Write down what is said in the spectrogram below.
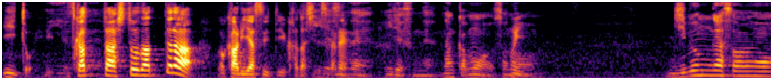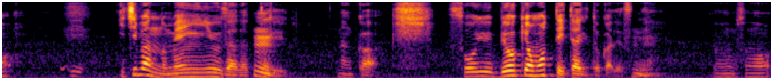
いいとね使った人だったら分かりやすいという形ですかね。いいですね。ね。なんかもうその、はい自分がそのい一番のメインユーザーだったり、うんなんかそういう病気を持っていたりとかですね。うんその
